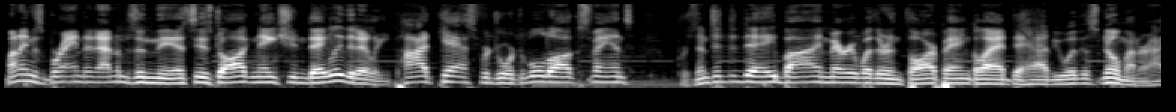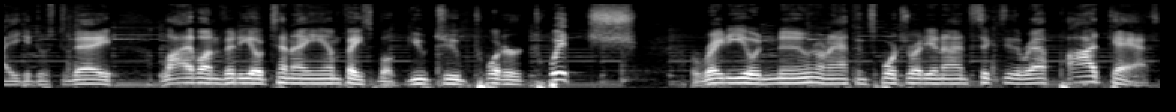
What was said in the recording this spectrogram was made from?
My name is Brandon Adams, and this is Dog Nation Daily, the daily podcast for Georgia Bulldogs fans, presented today by Meriwether and Tharp. And glad to have you with us, no matter how you get to us today. Live on video, 10 a.m., Facebook, YouTube, Twitter, Twitch, radio at noon on Athens Sports Radio 960, the Ref podcast.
